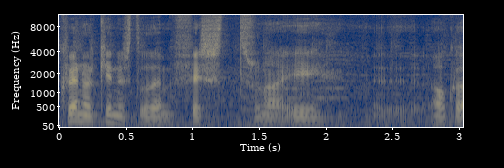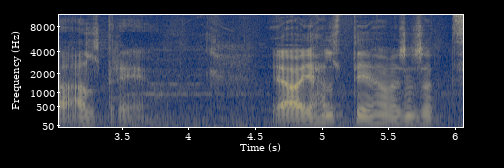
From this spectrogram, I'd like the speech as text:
Hvenar kynist þú þeim fyrst svona í uh, ákvaða aldri? Já, ég held ég hafa sem sagt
